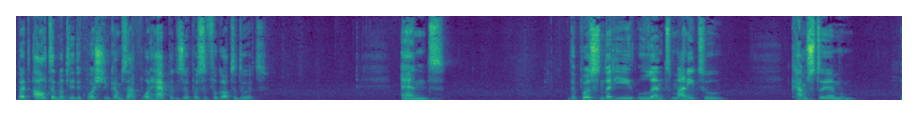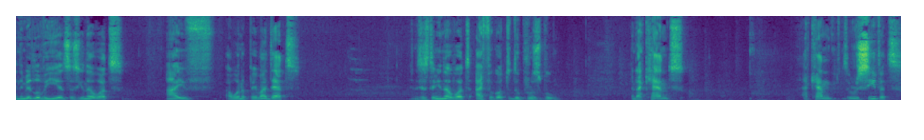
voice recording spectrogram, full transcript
But ultimately, the question comes up what happens if a person forgot to do it? And the person that he lent money to comes to him in the middle of a year and says, You know what? I've, I want to pay my debt. And he says to him, You know what? I forgot to do Pruzbul, and I can't I can't receive it.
